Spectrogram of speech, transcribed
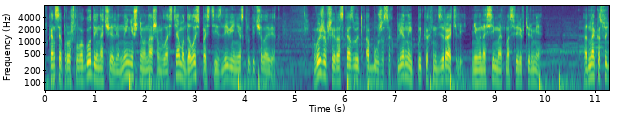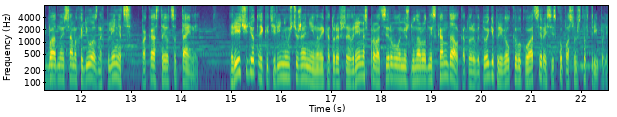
В конце прошлого года и начале нынешнего нашим властям удалось спасти из Ливии несколько человек. Выжившие рассказывают об ужасах плена и пытках надзирателей, невыносимой атмосфере в тюрьме. Однако судьба одной из самых одиозных пленниц пока остается тайной. Речь идет о Екатерине Устюжаниновой, которая в свое время спровоцировала международный скандал, который в итоге привел к эвакуации российского посольства в Триполи.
